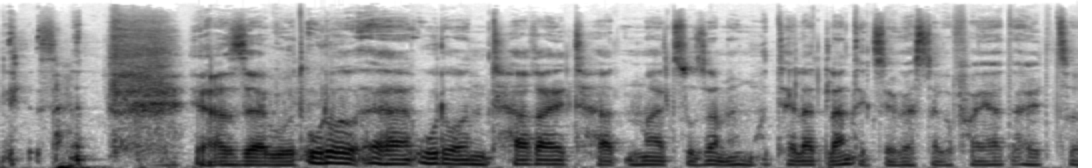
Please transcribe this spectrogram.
Ja, sehr gut. Udo, äh, Udo und Harald hatten mal zusammen im Hotel Atlantik Silvester gefeiert, als, äh,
